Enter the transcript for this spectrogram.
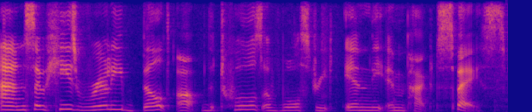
And so he's really built up the tools of Wall Street in the impact space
